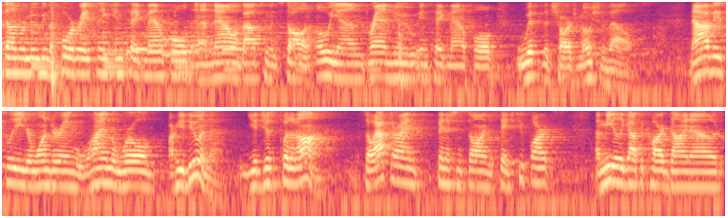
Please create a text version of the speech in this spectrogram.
I just got done removing the Ford Racing intake manifold and I'm now about to install an OEM brand new intake manifold with the charge motion valves. Now obviously you're wondering why in the world are you doing that? You just put it on. So after I finished installing the stage 2 parts, immediately got the car dynoed,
